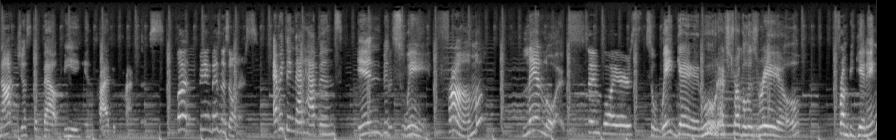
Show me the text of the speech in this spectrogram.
not just about being in private practice, but being business owners. Everything that happens in between, from landlords to employers to weight gain. Ooh, that struggle is real. From beginning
